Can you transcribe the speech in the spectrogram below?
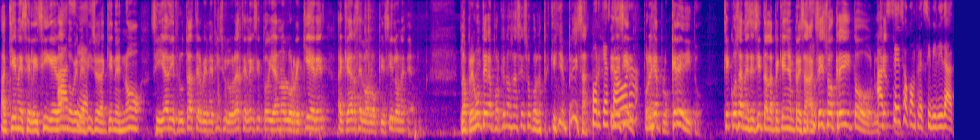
a quienes se le sigue dando beneficios y a quienes no. Si ya disfrutaste el beneficio y lograste el éxito, ya no lo requieres, hay que dárselo a los que sí lo necesitan La pregunta era, ¿por qué no se hace eso con la pequeña empresa? Porque hasta es decir, ahora... por ejemplo, crédito. ¿Qué cosa necesita la pequeña empresa? ¿Acceso a crédito? Acceso con flexibilidad.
